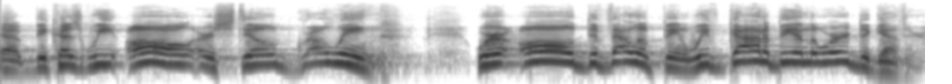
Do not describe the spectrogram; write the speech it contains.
Uh, because we all are still growing. We're all developing. We've got to be in the Word together.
